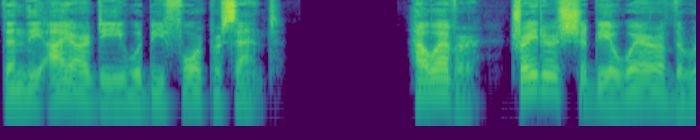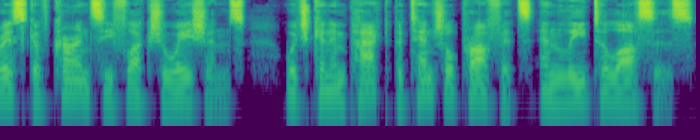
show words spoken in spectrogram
then the IRD would be 4%. However, traders should be aware of the risk of currency fluctuations, which can impact potential profits and lead to losses.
